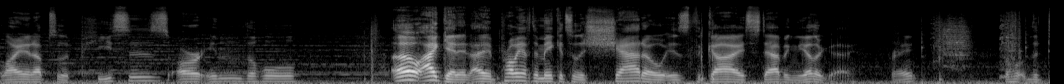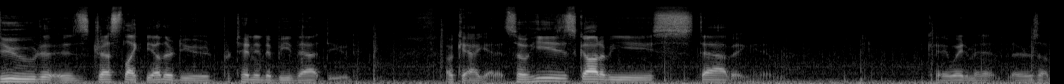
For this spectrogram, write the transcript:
line it up so the pieces are in the whole? Oh, I get it. I probably have to make it so the shadow is the guy stabbing the other guy, right? The, the dude is dressed like the other dude, pretending to be that dude. Okay, I get it. So he's got to be stabbing him. Okay, wait a minute. There's a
